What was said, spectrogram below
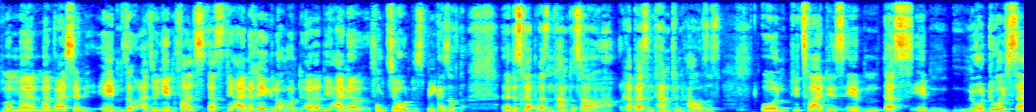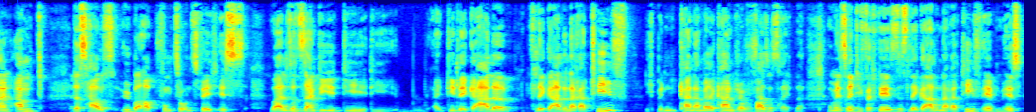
man, man weiß ja nie. Ebenso, also jedenfalls, das ist die eine Regelung und oder die eine Funktion des Speakers of, äh, des Repräsentantenha- Repräsentantenhauses. Und die zweite ist eben, dass eben nur durch sein Amt das Haus überhaupt funktionsfähig ist, weil sozusagen die die die die legale das legale Narrativ ich bin kein amerikanischer Verfassungsrechtler, aber wenn ich es richtig verstehe, ist das legale Narrativ eben ist,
